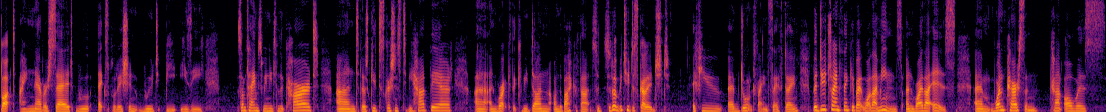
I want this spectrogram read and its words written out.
But I never said exploration would be easy. Sometimes we need to look hard, and there's good discussions to be had there, uh, and work that can be done on the back of that. So, so don't be too discouraged if you um, don't find South Down, but do try and think about what that means and why that is. Um, one person can't always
